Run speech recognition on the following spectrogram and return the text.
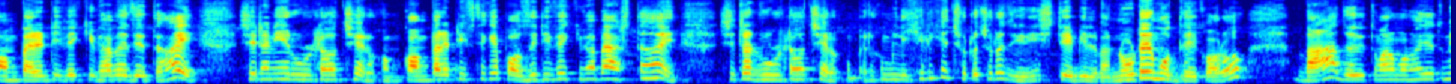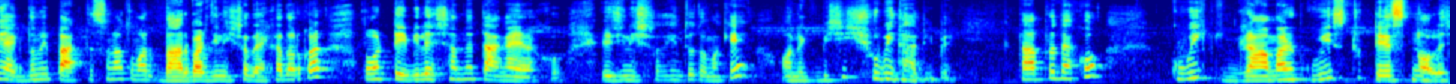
কম্পারেটিভে কীভাবে যেতে হয়, সেটা নিয়ে রুলটা হচ্ছে এরকম। কম্পারেটিভ থেকে পজিটিভে কীভাবে আসতে হয় সেটা রুলটা হচ্ছে এরকম। এরকম লিখে লিখে ছোটো ছোটো জিনিস টেবিল বা নোটের মধ্যেই করো, বা যদি তোমার মনে হয় যে তুমি একদমই পারতেছো না, তোমার বারবার জিনিসটা দেখা দরকার, তোমার টেবিলের সামনে টাঙায় রাখো। এই জিনিসটা কিন্তু তোমাকে অনেক বেশি সুবিধা দিবে। তারপরে দেখো quick grammar quiz to test knowledge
